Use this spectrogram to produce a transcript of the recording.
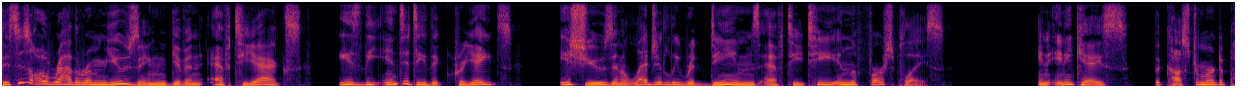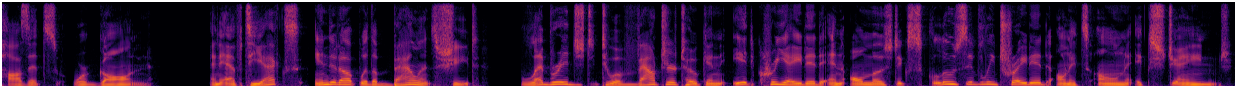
This is all rather amusing given FTX is the entity that creates issues and allegedly redeems FTT in the first place. In any case, the customer deposits were gone, and FTX ended up with a balance sheet leveraged to a voucher token it created and almost exclusively traded on its own exchange.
